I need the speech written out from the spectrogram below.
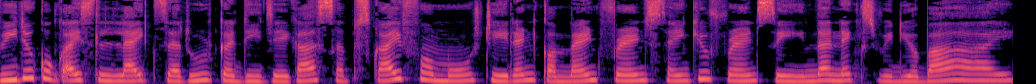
वीडियो को गाइज़ लाइक ज़रूर कर दीजिएगा। Subscribe for more share and comment friends thank you friends see in the next video bye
